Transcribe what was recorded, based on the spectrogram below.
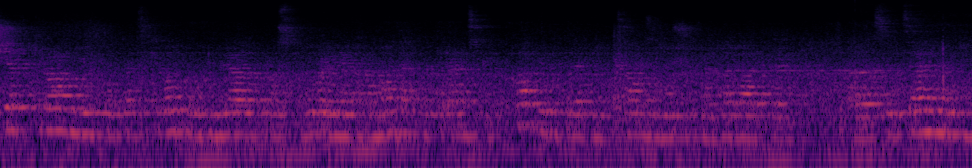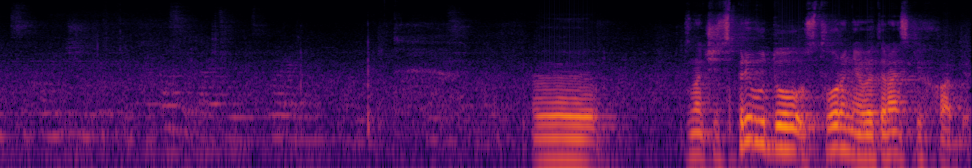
Ще в травні в Полтавській області про створення громадах ветеранських хабів, де бійцям зможуть надавати е, соціальну і психологічну підтримку. Яка ситуація створенням? Е, Значить, з приводу створення ветеранських хабів.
